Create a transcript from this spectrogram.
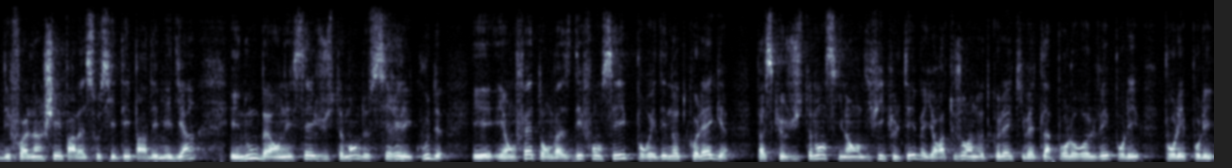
des fois, lynché par la société, par des médias. Et nous, ben, on essaie justement de serrer les coudes et, et en fait, on va se défoncer pour aider notre collègue parce que justement, s'il est en difficulté, ben, il y aura toujours un autre collègue qui va être là pour le relever, pour l'épauler.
